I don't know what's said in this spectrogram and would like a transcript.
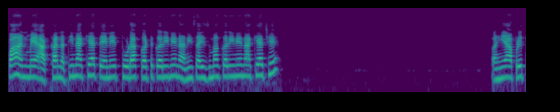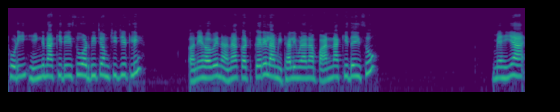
પાન મેં આખા નથી નાખ્યા, તેને થોડા કટ કરીને, નાની સાઈઝમાં કરીને નાખ્યા છે. અહીંયા આપણે થોડી હિંગ નાખી દઈશું અડધી ચમચી જેટલી. અને હવે નાના કટ કરેલા મીઠા લીમડાના પાન નાખી દઈશું. મેં અહીંયા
